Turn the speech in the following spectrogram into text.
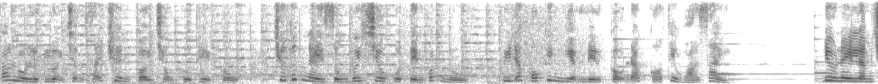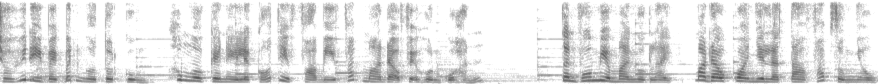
các luồng lực lượng chậm rãi truyền vào trong cơ thể cậu. Chiêu thức này giống với chiêu của tên quách nổ, vì đã có kinh nghiệm nên cậu đã có thể hóa giải. Điều này làm cho huyết y bạch bất ngờ tột cùng, không ngờ kẻ này lại có thể phá bí pháp ma đạo vệ hồn của hắn. Tần Vũ mỉa mai ngược lại, mà đạo quả nhiên là tà pháp giống nhau,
